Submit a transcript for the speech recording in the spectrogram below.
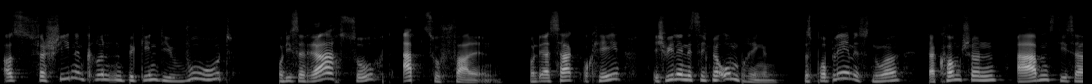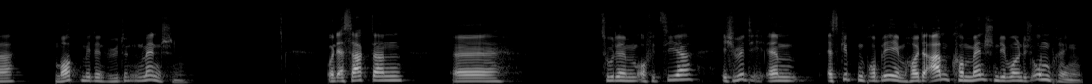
Aus verschiedenen Gründen beginnt die Wut und diese Rachsucht abzufallen. Und er sagt, okay, ich will ihn jetzt nicht mehr umbringen. Das Problem ist nur, da kommt schon abends dieser Mob mit den wütenden Menschen. Und er sagt dann äh, zu dem Offizier, ich würd, ähm, es gibt ein Problem, heute Abend kommen Menschen, die wollen dich umbringen.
